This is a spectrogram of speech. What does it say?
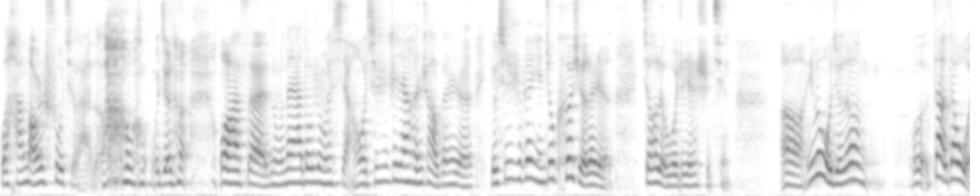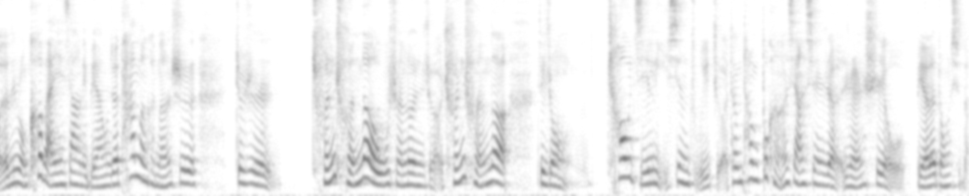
我汗毛是竖起来的。我觉得，哇塞，怎么大家都这么想？我其实之前很少跟人，尤其是跟研究科学的人交流过这件事情。呃，因为我觉得我在在我的这种刻板印象里边，我觉得他们可能是就是纯纯的无神论者，纯纯的这种。超级理性主义者，他们他们不可能相信人人是有别的东西的，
